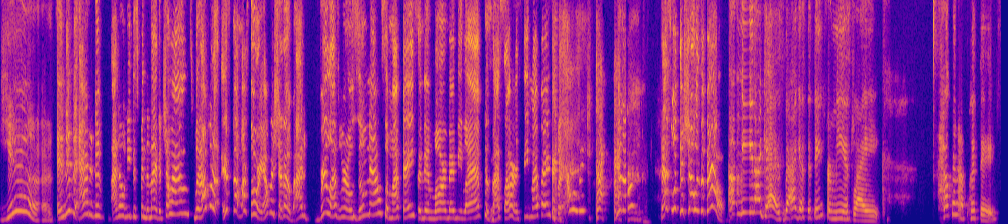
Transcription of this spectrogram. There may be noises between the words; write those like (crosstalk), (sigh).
Yeah. And then the additive, I don't need to spend the night at your house, but I'm gonna, it's not my story. I'm gonna shut up. I realized we're on Zoom now, so my face, and then Laura made me laugh because I saw her see my face, but I was, (laughs) you know, that's what the show is about. I mean, I guess, but I guess the thing for me is like, how can I put this?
